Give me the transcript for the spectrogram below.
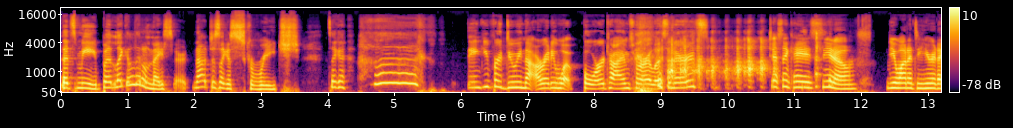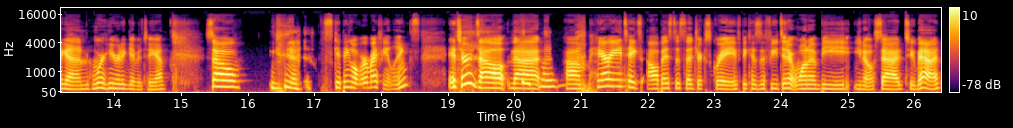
That's me, but like a little nicer, not just like a screech. It's like a. ah. Thank you for doing that already. What four times for our listeners? Just in case, you know, you wanted to hear it again. We're here to give it to you. So, skipping over my feelings, it turns out that um, Harry takes Albus to Cedric's grave because if you didn't want to be, you know, sad, too bad.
